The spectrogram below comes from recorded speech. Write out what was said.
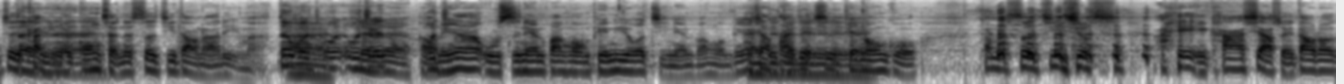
这看你的工程的设计到哪里嘛。对我我我觉得，你看五十年防洪频率或几年防洪。因为像台北市天龙国，他们设计就是 黑卡下水道都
